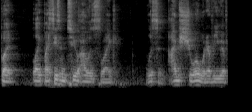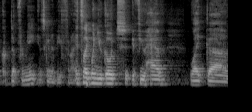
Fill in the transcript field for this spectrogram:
but like by season two, I was like, listen, I'm sure whatever you have cooked up for me is gonna be phenomenal. It's like when you go to if you have like um,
